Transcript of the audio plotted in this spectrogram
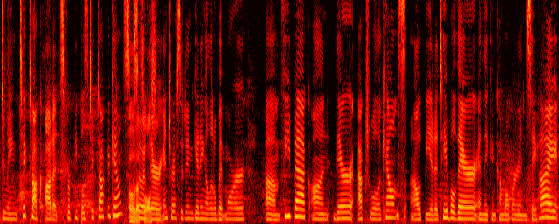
doing TikTok audits for people's TikTok accounts. Oh, that's so if they're interested in getting a little bit more um, feedback on their actual accounts, I'll be at a table there and they can come over and say hi.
